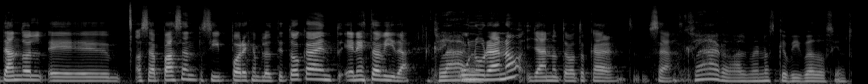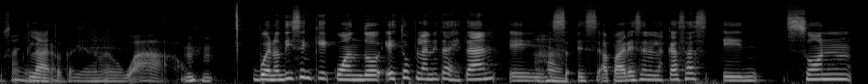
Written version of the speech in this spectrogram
dando, eh, o sea, pasan, si por ejemplo te toca en, en esta vida Claro. un Urano, ya no te va a tocar, o sea, Claro, al menos que viva 200 años. Claro. Tocaría de nuevo. Wow. Bueno, dicen que cuando estos planetas están, eh, es- es- aparecen en las casas, eh, son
